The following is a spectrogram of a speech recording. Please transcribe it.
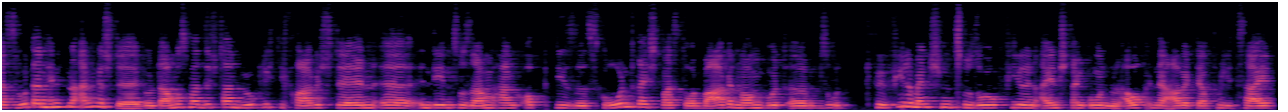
das wird dann hinten angestellt. Und da muss man sich dann wirklich die Frage stellen, äh, in dem Zusammenhang, ob dieses Grundrecht, was dort wahrgenommen wird, so für viele Menschen zu so vielen Einschränkungen und auch in der Arbeit der Polizei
